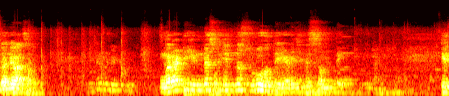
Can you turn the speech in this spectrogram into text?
धन्यवाद सर. मराठी इंडस्ट्री जिथनं सुरू होते आणि जिथे संपते ते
